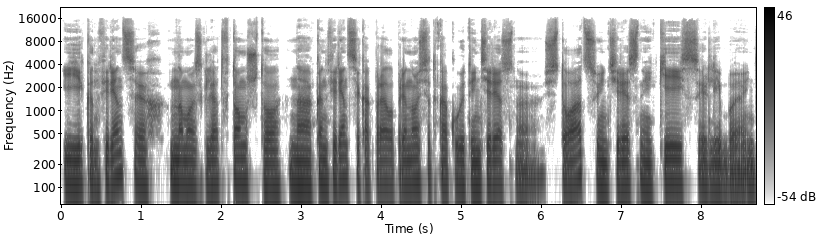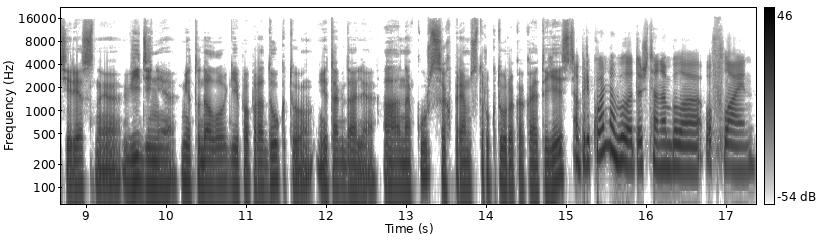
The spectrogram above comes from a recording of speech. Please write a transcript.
и конференциях, на мой взгляд, в том, что на конференции, как правило, приносят какую-то интересную ситуацию, интересные кейсы, либо интересное видение методологии по продукту и так далее. А на курсах прям структура какая-то есть. А прикольно было то, что она была офлайн.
